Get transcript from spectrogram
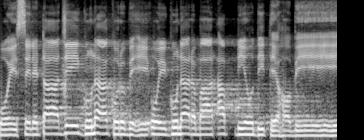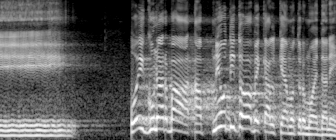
ওই ছেলেটা যেই গুণা করবে, ওই গুনার বার আপনিও দিতে হবে। ওই গুনার বার আপনিও দিতে হবে কাল কেমতের ময়দানে।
